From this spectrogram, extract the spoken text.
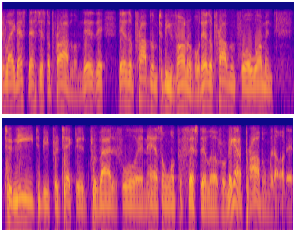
It's like that's that's just a problem. There's there, there's a problem to be vulnerable. There's a problem for a woman to need to be protected, provided for, and have someone profess their love for them. They got a problem with all that.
